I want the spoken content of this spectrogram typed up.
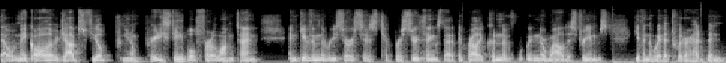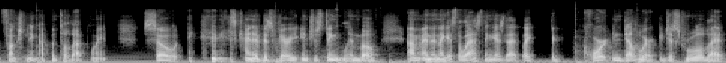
that will make all their jobs feel you know pretty stable for a long time and give them the resources to pursue things that they probably couldn't have in their wildest dreams given the way that Twitter had been functioning up until that point. So it's kind of this very interesting limbo. Um, and then I guess the last thing is that like the court in Delaware could just rule that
